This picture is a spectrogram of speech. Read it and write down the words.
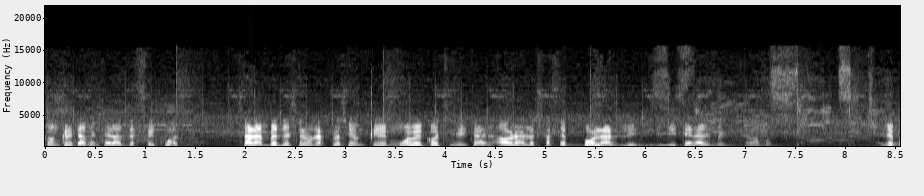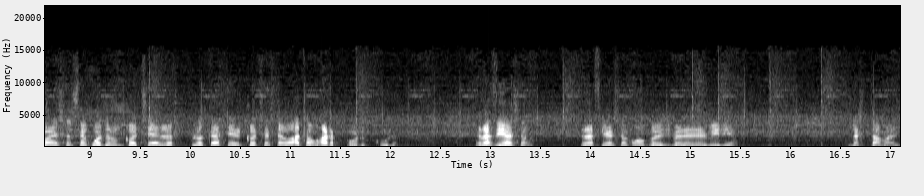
concretamente las de C4. O sea, en vez de ser una explosión que mueve coches y tal, ahora los hace volar, literalmente, vamos. Le pones un C4 en un coche, lo explotas y el coche se va a tomar por culo. Gracioso, gracioso como podéis ver en el vídeo. No está mal.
